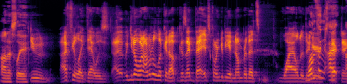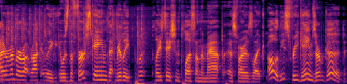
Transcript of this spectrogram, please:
honestly. dude, I feel like that was. I, you know what? I'm gonna look it up because I bet it's going to be a number that's wilder than One thing I. I remember about Rocket League, it was the first game that really put PlayStation Plus on the map as far as like, oh, these free games are good.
